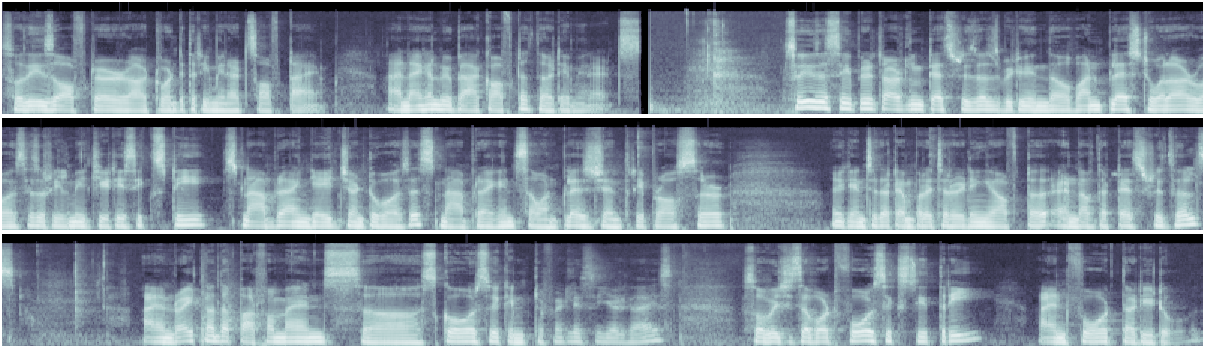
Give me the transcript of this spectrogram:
So these after uh, 23 minutes of time. And I will be back after 30 minutes. So these are CPU throttling test results between the OnePlus 12R versus Realme GT 6T, Snapdragon 8 Gen 2 versus Snapdragon 7 Plus Gen 3 processor. You can see the temperature reading after end of the test results and right now the performance uh, scores you can definitely see here guys. So which is about 463 and 432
